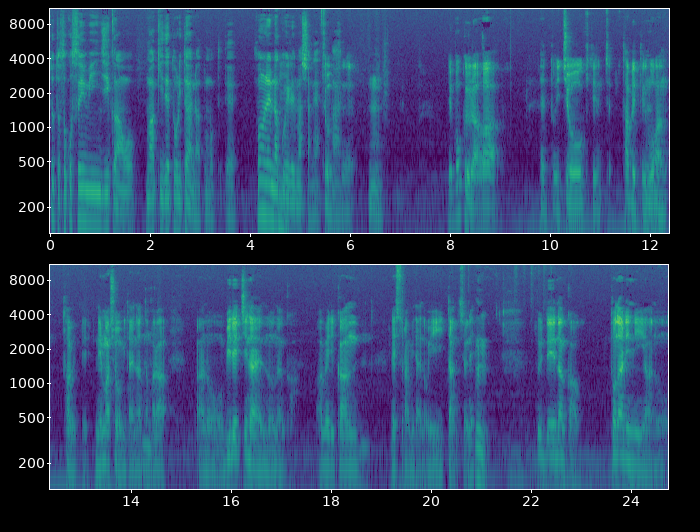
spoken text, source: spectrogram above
ちょっとそこ睡眠時間を巻きで取りたいなと思ってて、その連絡を入れましたね。そうではいすね。うん。で、僕らは、えっと、一応起きて、食べてご飯食べて寝ましょうみたいになったから、あの、ビレッジ内のなんか、アメリカンレストランみたいなのに行ったんですよね。うん。それでなんか、隣にあの、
